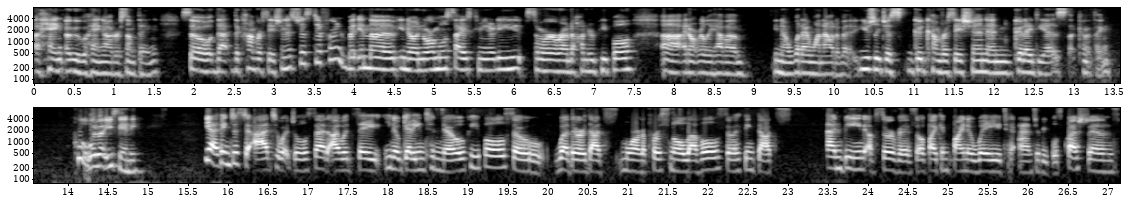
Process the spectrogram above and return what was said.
a hang a Google Hangout or something. So that the conversation is just different. But in the you know normal size community, somewhere around hundred people, uh, I don't really have a you know what I want out of it. Usually just good conversation and good ideas, that kind of thing. Cool. What about you, Sandy? Yeah, I think just to add to what Joel said, I would say, you know, getting to know people. So whether that's more on a personal level. So I think that's, and being of service. So if I can find a way to answer people's questions,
